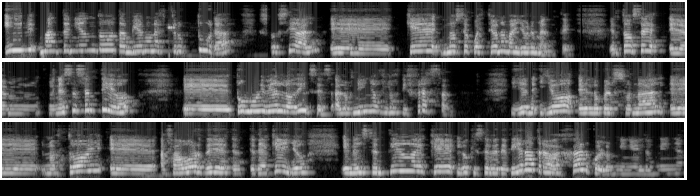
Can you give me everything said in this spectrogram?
y manteniendo también una estructura social eh, que no se cuestiona mayormente. Entonces, em, en ese sentido, eh, tú muy bien lo dices, a los niños los disfrazan. Y yo, en lo personal, eh, no estoy eh, a favor de, de, aquello, en el sentido de que lo que se debiera trabajar con los niños y las niñas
